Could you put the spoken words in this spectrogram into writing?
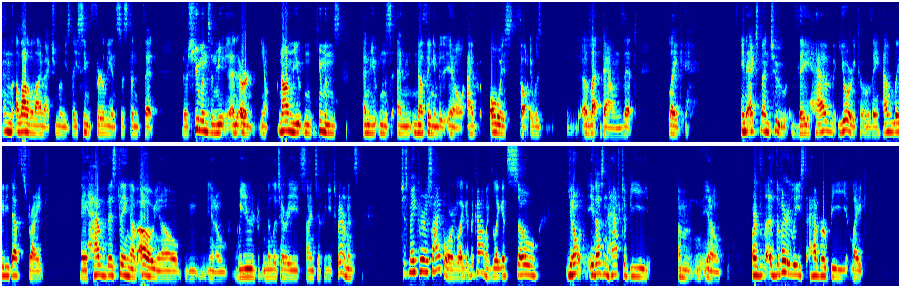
in a lot of the live-action movies, they seem fairly insistent that there's humans and, and or you know non-mutant humans and mutants and nothing in you know I've always thought it was a letdown that like in X-Men 2 they have Yuriko they have Lady Deathstrike they have this thing of oh you know you know weird military scientific experiments. Just make her a cyborg like in the comics. Like it's so you don't it doesn't have to be um you know or at the very least have her be like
